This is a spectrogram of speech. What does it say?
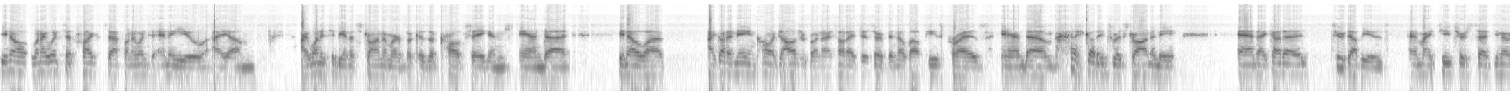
You know, when I went to Flagstaff, when I went to NAU, I um, I wanted to be an astronomer because of Carl Sagan, and uh, you know, uh, I got an A in college algebra, and I thought I deserved the Nobel Peace Prize, and um, I got into astronomy, and I got a two W's, and my teacher said, you know,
